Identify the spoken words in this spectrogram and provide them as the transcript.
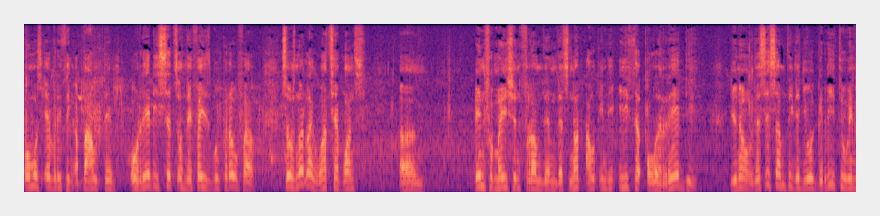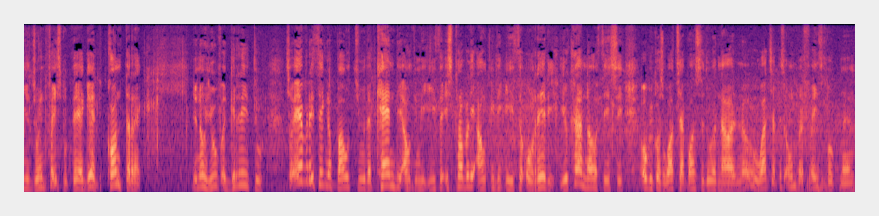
almost everything about them already sits on their Facebook profile. So it's not like WhatsApp wants um, information from them that's not out in the ether already. You know, this is something that you agree to when you join Facebook. They again contract. You know, you've agreed to. So everything about you that can be out in the ether is probably out in the ether already. You can't now say, oh, because WhatsApp wants to do it now. No, WhatsApp is owned by Facebook, man.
